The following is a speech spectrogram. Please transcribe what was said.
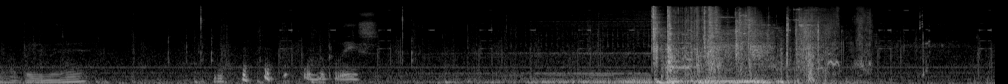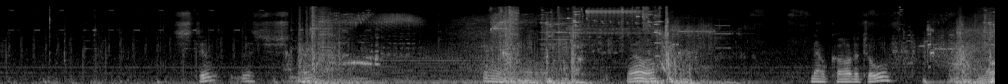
I've been Look at this. Still, there's just no. Oh, well. No card at all. No.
